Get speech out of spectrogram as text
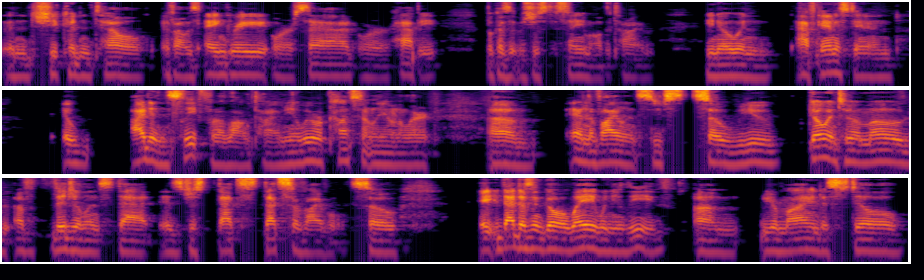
and she couldn't tell if I was angry or sad or happy because it was just the same all the time. You know, in Afghanistan, it, I didn't sleep for a long time. You know, we were constantly on alert. Um, and the violence. So you go into a mode of vigilance that is just, that's, that's survival. So it, that doesn't go away when you leave. Um, your mind is still,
